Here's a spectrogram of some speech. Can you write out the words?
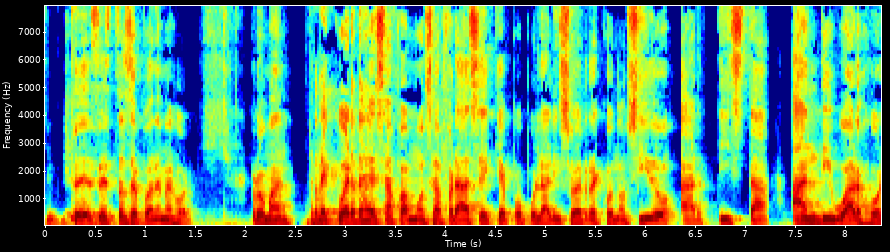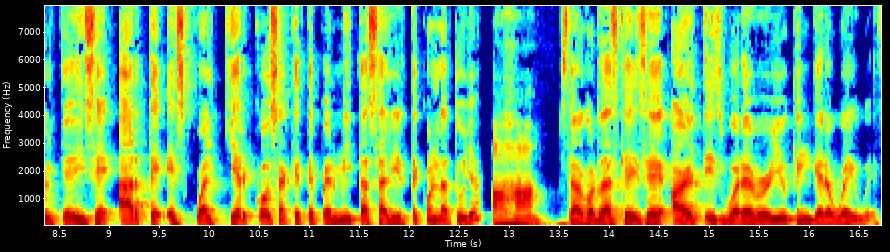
entonces esto se pone mejor. Román, ¿recuerdas esa famosa frase que popularizó el reconocido artista Andy Warhol que dice, arte es cualquier cosa que te permita salirte con la tuya? Ajá. ¿Te acuerdas que dice, art is whatever you can get away with?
